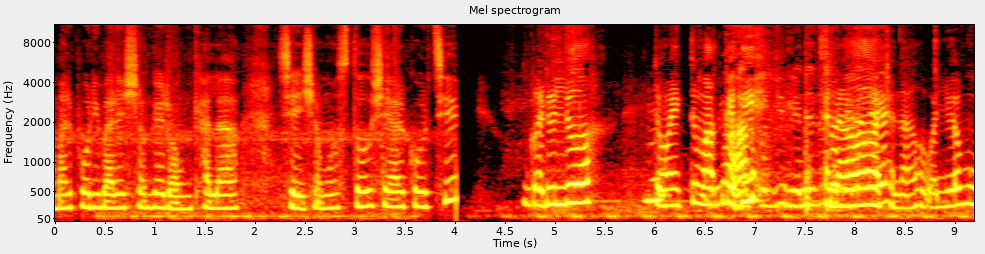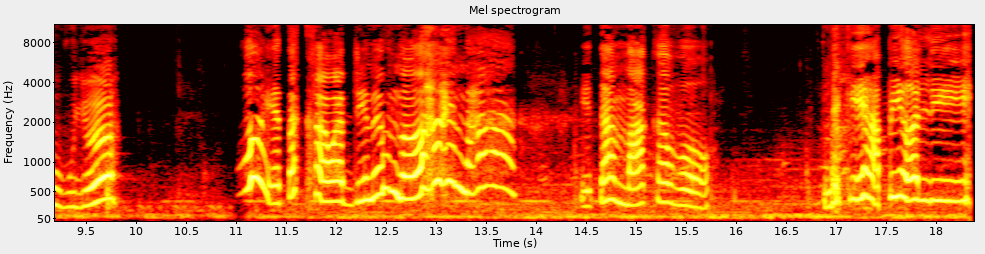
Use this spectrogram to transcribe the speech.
আমার পরিবারের সঙ্গে রং খেলা সেই সমস্তও শেয়ার করছি। গরুলো তোমার একটু মাকে দি। ছানা ছানা হলিও বুবুলো ও এটা খাওয়ার জিনিস নয়, না। এটা মাখাবো। দেখি হ্যাপি হলি।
